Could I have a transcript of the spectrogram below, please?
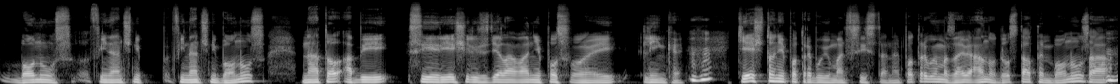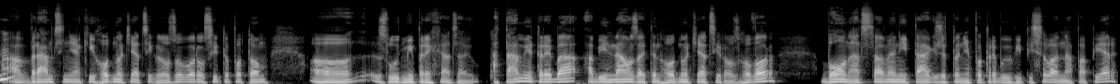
bonus, finančný, finančný bonus na to, aby si riešili vzdelávanie po svojej linke. Uh-huh. Tiež to nepotrebujú mať v systéme. Potrebujú mať áno, dostal ten bonus a, uh-huh. a v rámci nejakých hodnotiacich rozhovorov si to potom uh, s ľuďmi prechádzajú. A tam je treba, aby naozaj ten hodnotiaci rozhovor bol nadstavený tak, že to nepotrebujú vypisovať na papier,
